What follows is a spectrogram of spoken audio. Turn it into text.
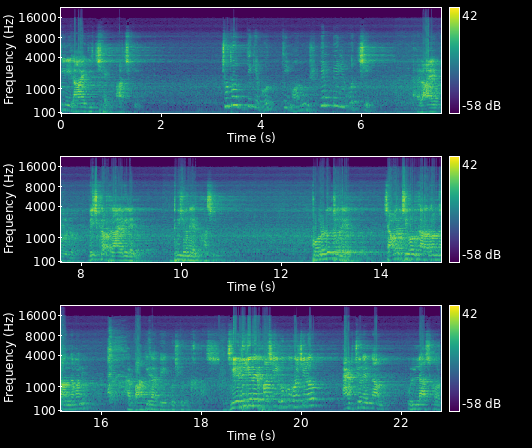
তিনি রায় দিচ্ছেন আজকে। চতুর্দিকে ভর্তি মানুষ পিলপিল করছে। রায় পড়ল। বিচক্রফট রায় দিলেন। দুজনের ফাঁসি পনেরো জনের যাবজ্জীবন কারাদণ্ড আন্দামানে, আর বাকিরা বেকসুর খালাস। যে দুজনের ফাঁসির হুকুম হয়েছিল, একজনের নাম উল্লাসকর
